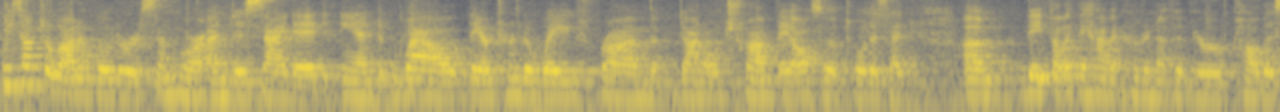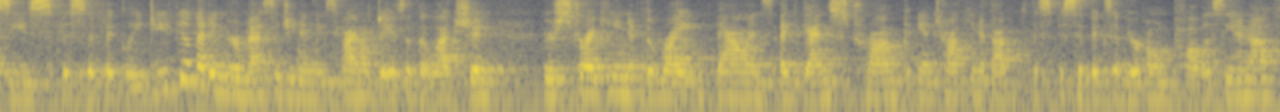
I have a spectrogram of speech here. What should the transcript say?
We talked to a lot of voters, some who are undecided, and while they are turned away from Donald Trump, they also have told us that um, they felt like they haven't heard enough of your policies specifically. Do you feel that in your messaging in these final days of the election, you're striking the right balance against Trump and talking about the specifics of your own policy enough?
